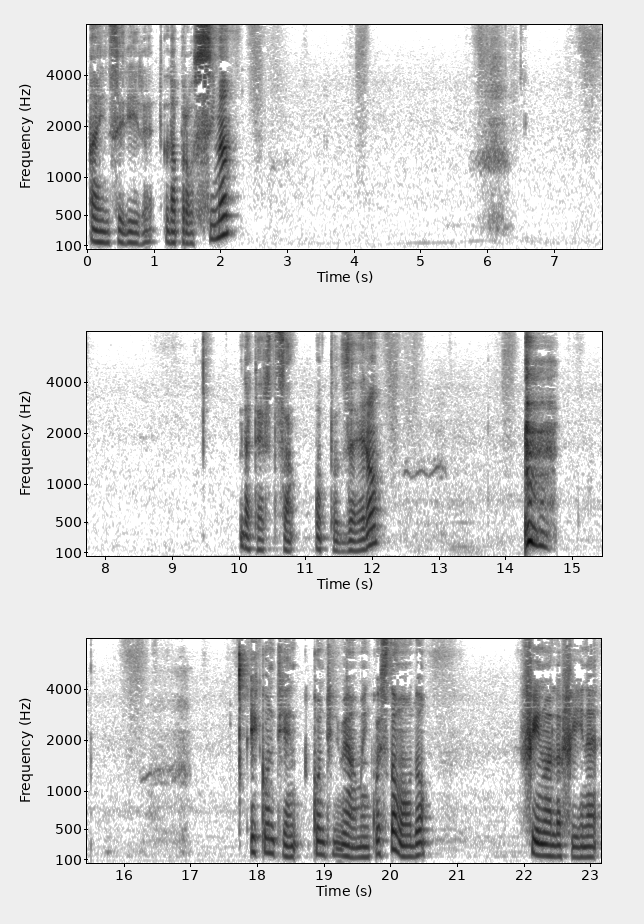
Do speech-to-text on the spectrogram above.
a inserire la prossima. La terza 80 e continuiamo in questo modo fino alla fine.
